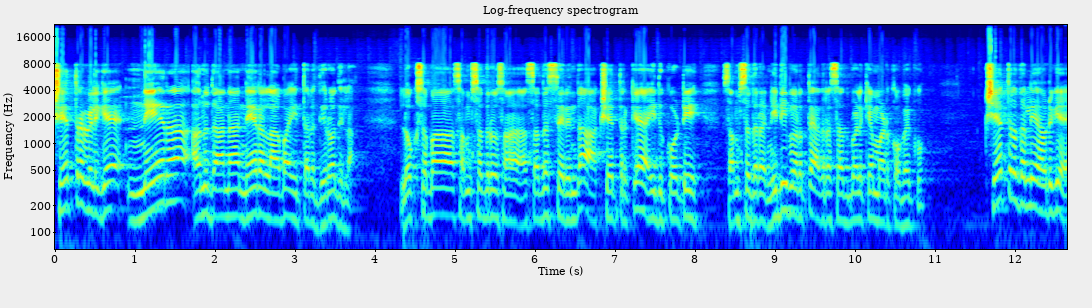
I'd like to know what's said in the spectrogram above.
ಕ್ಷೇತ್ರಗಳಿಗೆ ನೇರ ಅನುದಾನ, ನೇರ ಲಾಭ ಈ ಥರದ್ದು ಇರೋದಿಲ್ಲ. ಲೋಕಸಭಾ ಸಂಸದರು ಸದಸ್ಯರಿಂದ ಆ ಕ್ಷೇತ್ರಕ್ಕೆ ಐದು ಕೋಟಿ ಸಂಸದರ ನಿಧಿ ಬರುತ್ತೆ. ಅದರ ಸದ್ಬಳಕೆ ಮಾಡ್ಕೋಬೇಕು. ಕ್ಷೇತ್ರದಲ್ಲಿ ಅವರಿಗೆ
